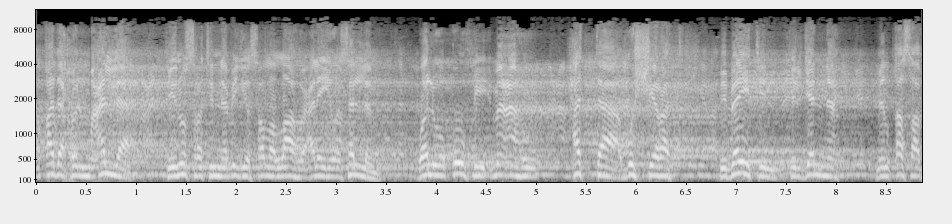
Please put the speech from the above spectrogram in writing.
القدح المعلى في نصرة النبي صلى الله عليه وسلم والوقوف معه حتى بشرت ببيت في الجنة من قصب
